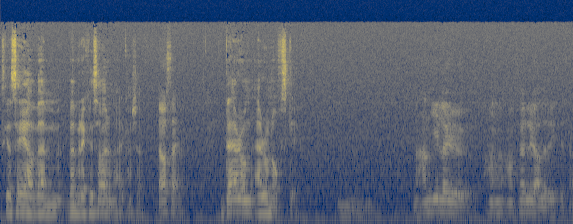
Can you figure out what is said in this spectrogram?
Ska jag säga vem, vem regissören är kanske? Ja, säg. Darren Aronofsky. Mm. Men han gillar ju, han, han följer ju aldrig riktigt. Ja.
